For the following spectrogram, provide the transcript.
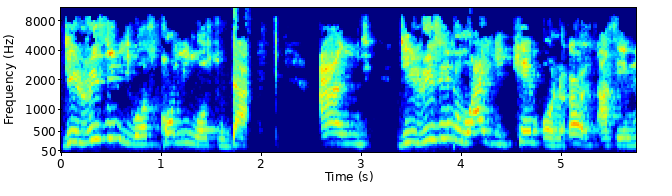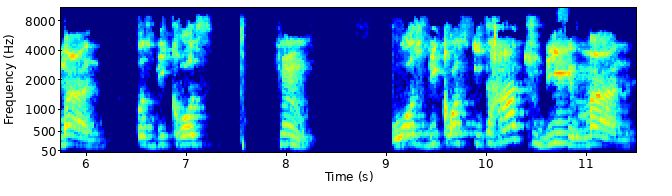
The reason he was coming was to die. And the reason why he came on earth as a man was because hmm, was because it had to be a man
